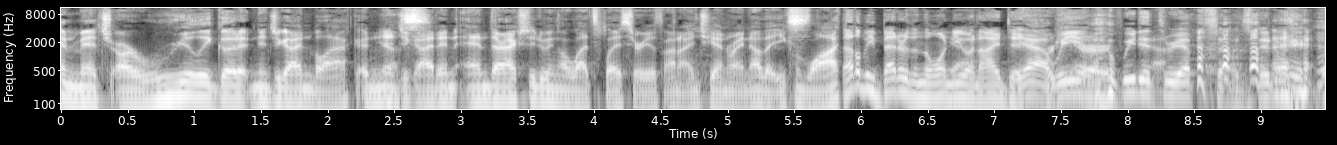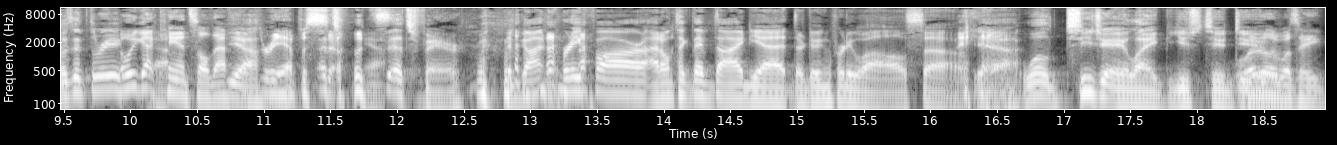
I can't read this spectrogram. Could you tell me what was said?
and Mitch are really good at Ninja Gaiden Black and Ninja Yes. Gaiden, and they're actually doing a Let's Play series on IGN right now that you can watch. That'll be better than the one you and I did. Yeah, we uh, sure. we did three episodes, didn't we? Was it three? we got canceled after Yeah. three episodes. That's, that's fair. They've gotten pretty far. I don't think they've died yet. They're doing pretty well. So yeah. Well, CJ like used to do Literally was a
